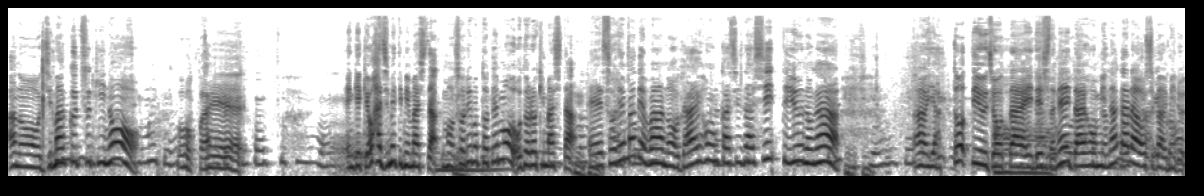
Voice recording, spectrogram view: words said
あの字幕付きの、えー、演劇を初めて見ました、もうそれもとても驚きました、えー、それまではあの台本貸し出しっていうのが、あやっとっていう状態でしたね、台本見ながらお芝居見る。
